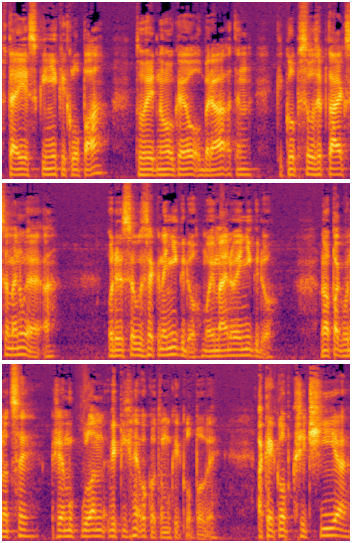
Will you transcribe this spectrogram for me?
v té jeskyni Kyklopa, toho jednoho hokejového obra a ten Kyklop se ho zeptá, jak se jmenuje a Odysseus řekne nikdo, moje jméno je nikdo. No a pak v noci, že mu kůlem vypíchne oko tomu Kyklopovi. A Kyklop křičí a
